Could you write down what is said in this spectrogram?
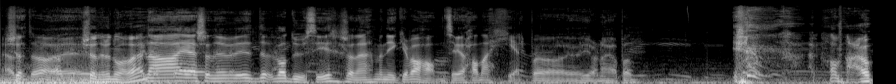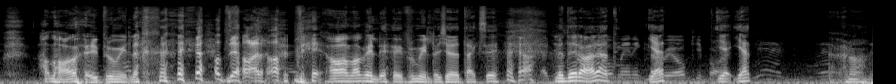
Ja, skjø- dette var, eh, Skjønner du noe av det? Nei, jeg skjønner hva du sier, skjønner jeg, men ikke hva han sier. Han er helt på hjørnet av Japan. Han, er jo, han har jo høy promille. Ja, det har han. Ja, han har veldig høy promille til å kjøre taxi. Men det rare er at jeg, jeg, jeg Hør nå. Han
